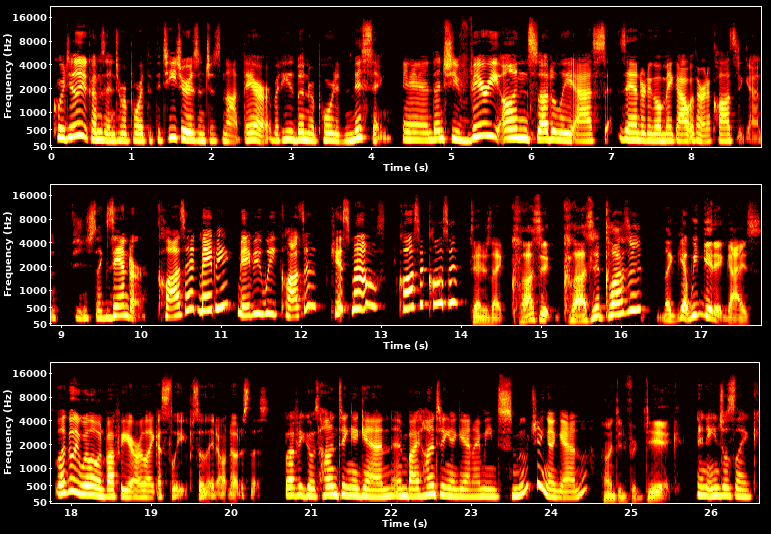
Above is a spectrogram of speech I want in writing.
Cordelia comes in to report that the teacher isn't just not there, but he's been reported missing. And then she very unsubtly asks Xander to go make out with her in a closet again. She's like, Xander, closet maybe? Maybe we closet? Kiss mouth? Closet, closet? Xander's like, closet, closet, closet? Like, yeah, we get it, guys. Luckily, Willow and Buffy are like asleep, so they don't notice this. Buffy goes hunting again, and by hunting again, I mean smooching again. Hunting for dick. And Angel's like,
